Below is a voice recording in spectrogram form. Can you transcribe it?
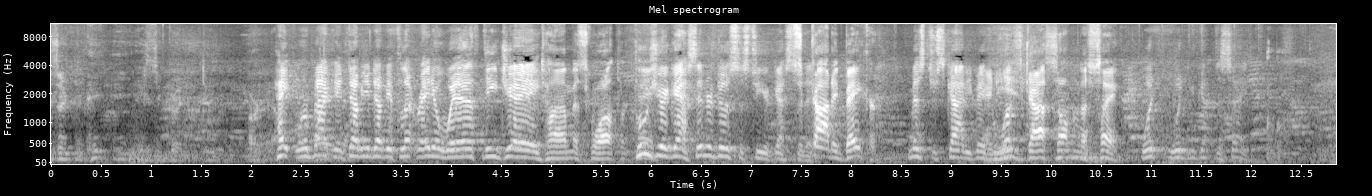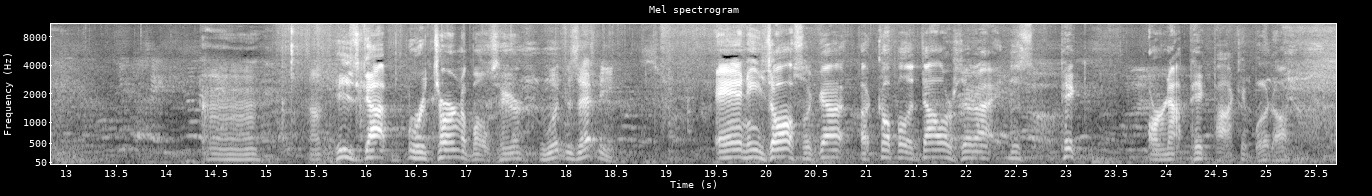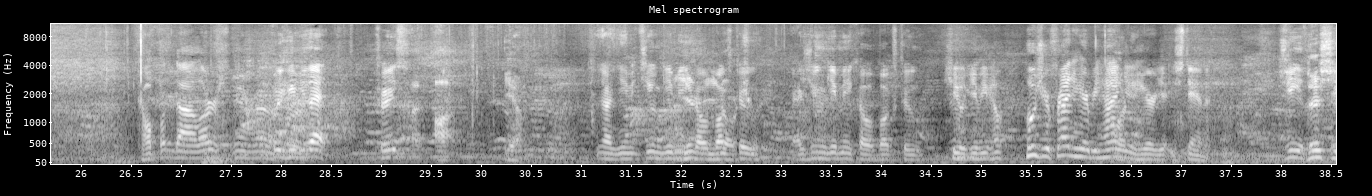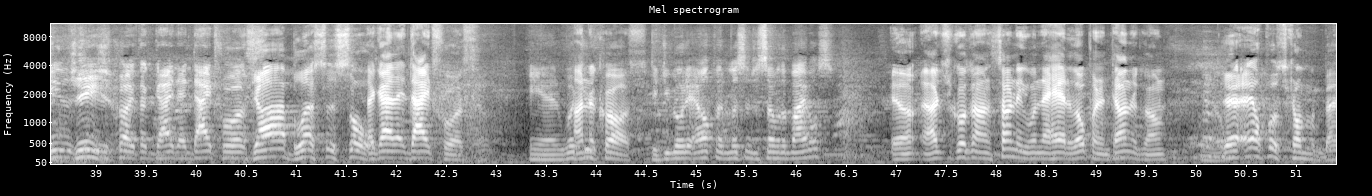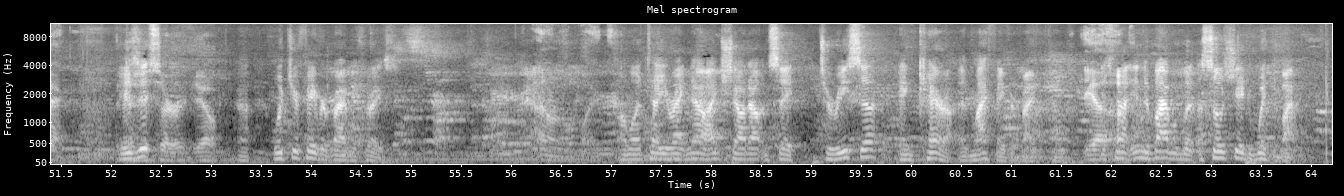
He's a he, he's a good dude. Hey, we're back at WW Flint Radio with DJ. Thomas Walter. Who's your guest? Introduce us to your guest today. Scotty Baker? Mr. Scotty Baker. And what, he's got something to say. what, what you got to say? Uh, uh, he's got returnables here, What does that mean? and he's also got a couple of dollars that I just picked, or not pickpocket, but a couple of dollars. you know. Who give you that? Therese? Uh, yeah. She gonna give me, she gonna give me a couple you bucks too. Yeah, she can give me a couple bucks too. She'll give you. Who's your friend here behind you here? You standing? Jesus, This is Jesus, Jesus. Jesus Christ, the guy that died for us. God bless his soul. The guy that died for us And what? on the cross. Did you go to Alpha and listen to some of the Bibles? Yeah, I just goes on Sunday when they had it open in Thunderground. Yeah, Alpha's coming back. Is it? sir? Yeah. Uh, what's your favorite Bible phrase? I'm going to tell you right now. I'd shout out and say Teresa and Kara is my favorite Bible. Yeah. It's not in the Bible, but associated with the Bible.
